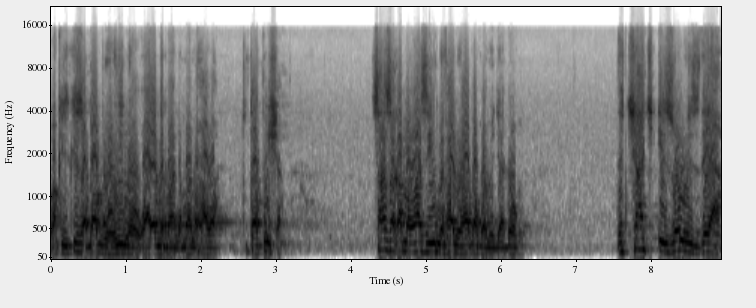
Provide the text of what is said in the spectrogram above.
wakisikiza babu wawino waende maandamano hawa. Tutakwisha. Sasa kama wazi hii imefanywa hapa kwa mejadogo the church is always there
